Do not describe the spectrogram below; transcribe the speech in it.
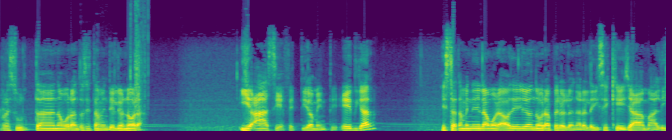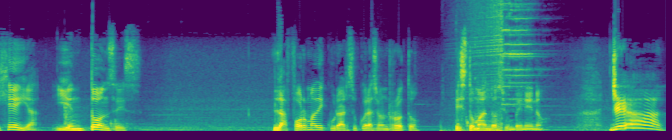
resulta enamorándose también de Leonora. Y, ah, sí, efectivamente. Edgar está también enamorado de Leonora, pero Leonora le dice que ella ama a Ligeia. Y entonces, la forma de curar su corazón roto es tomándose un veneno. ¡Yeah!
